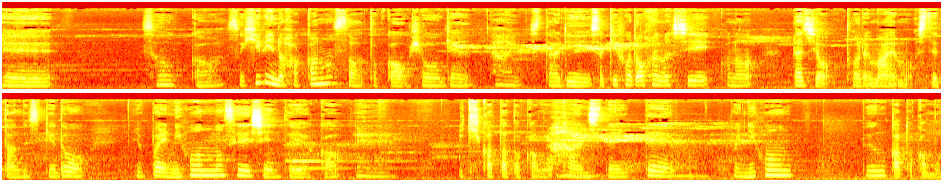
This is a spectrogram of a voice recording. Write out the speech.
でそうか。日々の儚さとかを表現したり、はい、先ほどお話このラジオ撮る前もしてたんですけどやっぱり日本の精神というか、えー、生き方とかも感じていて、はい、日本文化とかも好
